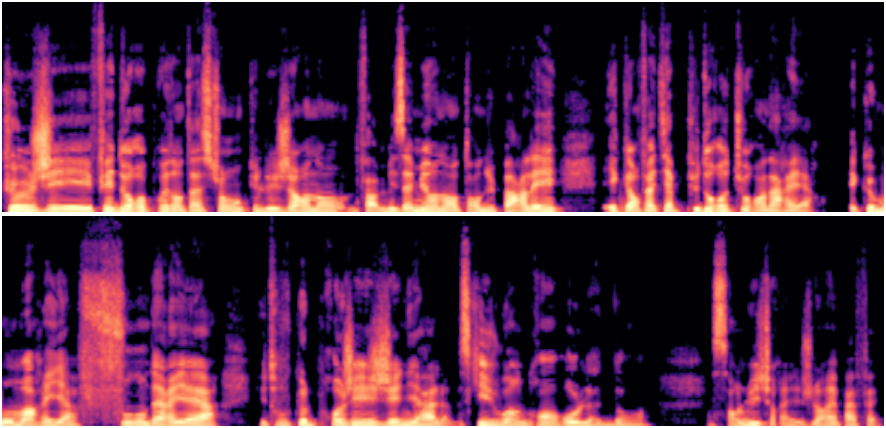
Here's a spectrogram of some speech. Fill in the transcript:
que j'ai fait de représentations, que les gens, enfin mes amis en ont entendu parler et qu'en fait il y a plus de retour en arrière et que mon mari est à fond derrière et trouve que le projet est génial parce qu'il joue un grand rôle là-dedans. Hein. Sans lui, je ne l'aurais pas fait.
